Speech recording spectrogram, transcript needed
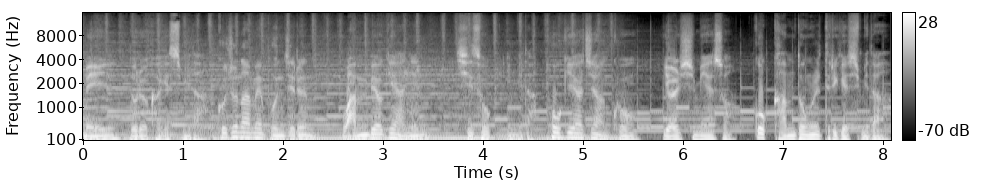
매일 노력하겠습니다. 꾸준함의 본질은 완벽이 아닌 지속입니다. 포기하지 않고 열심히 해서 꼭 감동을 드리겠습니다.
